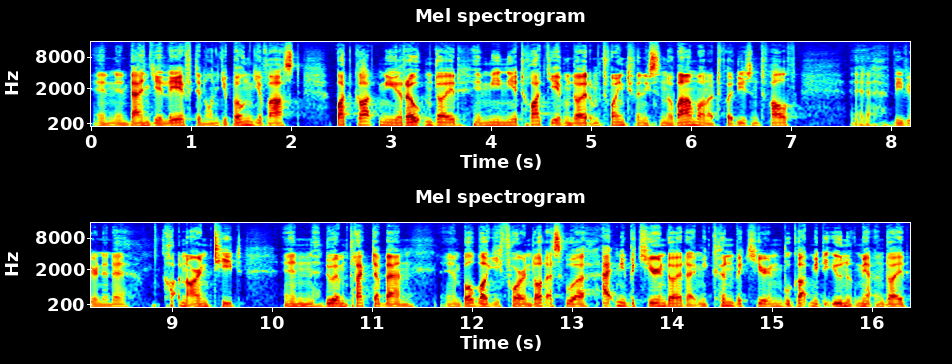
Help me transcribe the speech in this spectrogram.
in, in Band gelebt, in ungebunden gewasst. But Gott mir roten dort, in mir nicht hat gegeben dort am 22. November 2012, äh, wie wir in der Cotton-Arn-Tiet, en du im Traktor ben in Bobagi vor en dort es wo ik mich bekehren dort, ik mich können bekehren, wo Gott mir die Unuk merken dort,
